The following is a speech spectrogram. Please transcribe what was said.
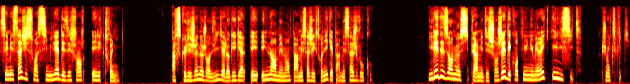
Ces messages, ils sont assimilés à des échanges électroniques. Parce que les jeunes aujourd'hui dialoguent énormément par message électronique et par messages vocaux. Il est désormais aussi permis d'échanger des contenus numériques illicites. Je m'explique.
